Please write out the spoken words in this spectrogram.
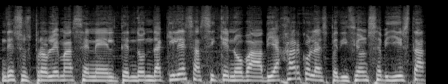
de sus problemas en el tendón de Aquiles, así que no va a viajar con la expedición sevillista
